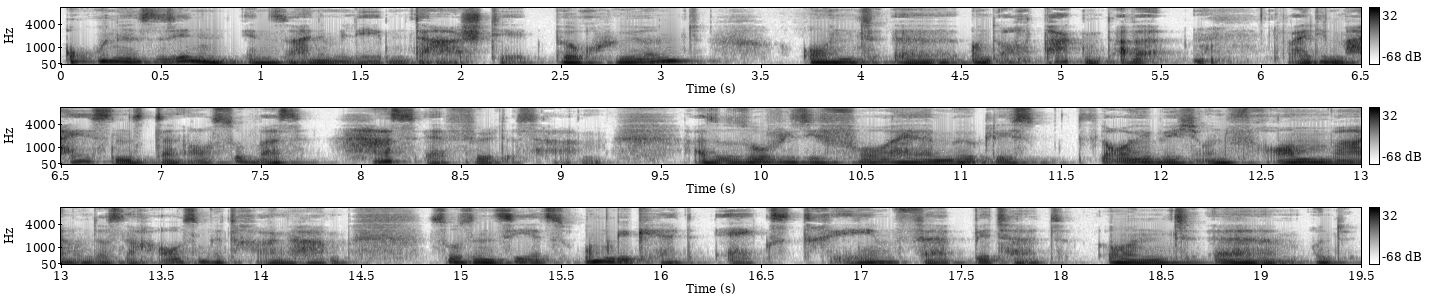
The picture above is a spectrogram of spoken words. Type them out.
ohne Sinn in seinem Leben dasteht, berührend und, äh, und auch packend. Aber weil die meistens dann auch so was Hasserfülltes haben. Also so wie sie vorher möglichst gläubig und fromm waren und das nach außen getragen haben, so sind sie jetzt umgekehrt extrem verbittert. Und, äh, und,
